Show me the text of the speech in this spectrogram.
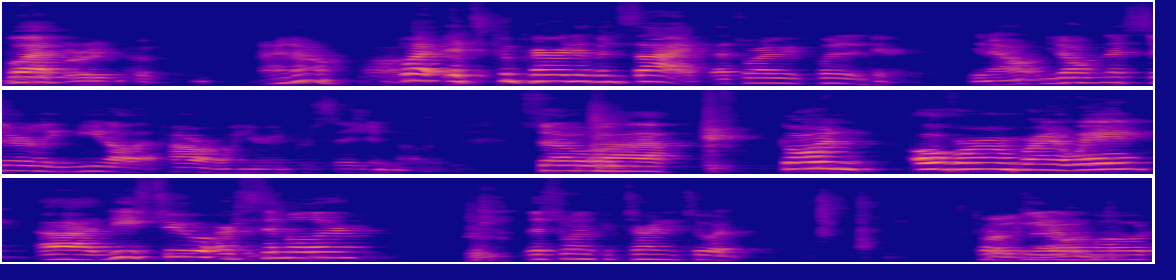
but. I know. Wow. But it's comparative in size. That's why we've put it here. You know, you don't necessarily need all that power when you're in precision mode. So, uh, going over them right away, uh, these two are similar. This one can turn into a torpedo mode.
